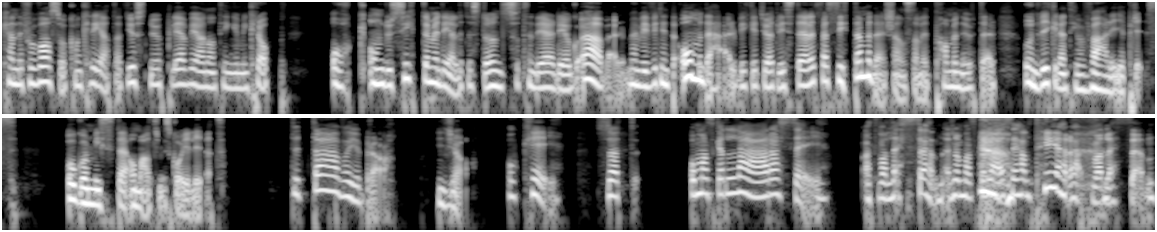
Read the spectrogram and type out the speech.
Kan det få vara så konkret att just nu upplever jag någonting i min kropp och om du sitter med det en liten stund så tenderar det att gå över. Men vi vet inte om det här, vilket gör att vi istället för att sitta med den känslan ett par minuter undviker den till varje pris och går miste om allt som är skoj i livet. Det där var ju bra. Ja. Okej. Okay. Så att om man ska lära sig att vara ledsen, eller om man ska lära sig hantera att vara ledsen.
